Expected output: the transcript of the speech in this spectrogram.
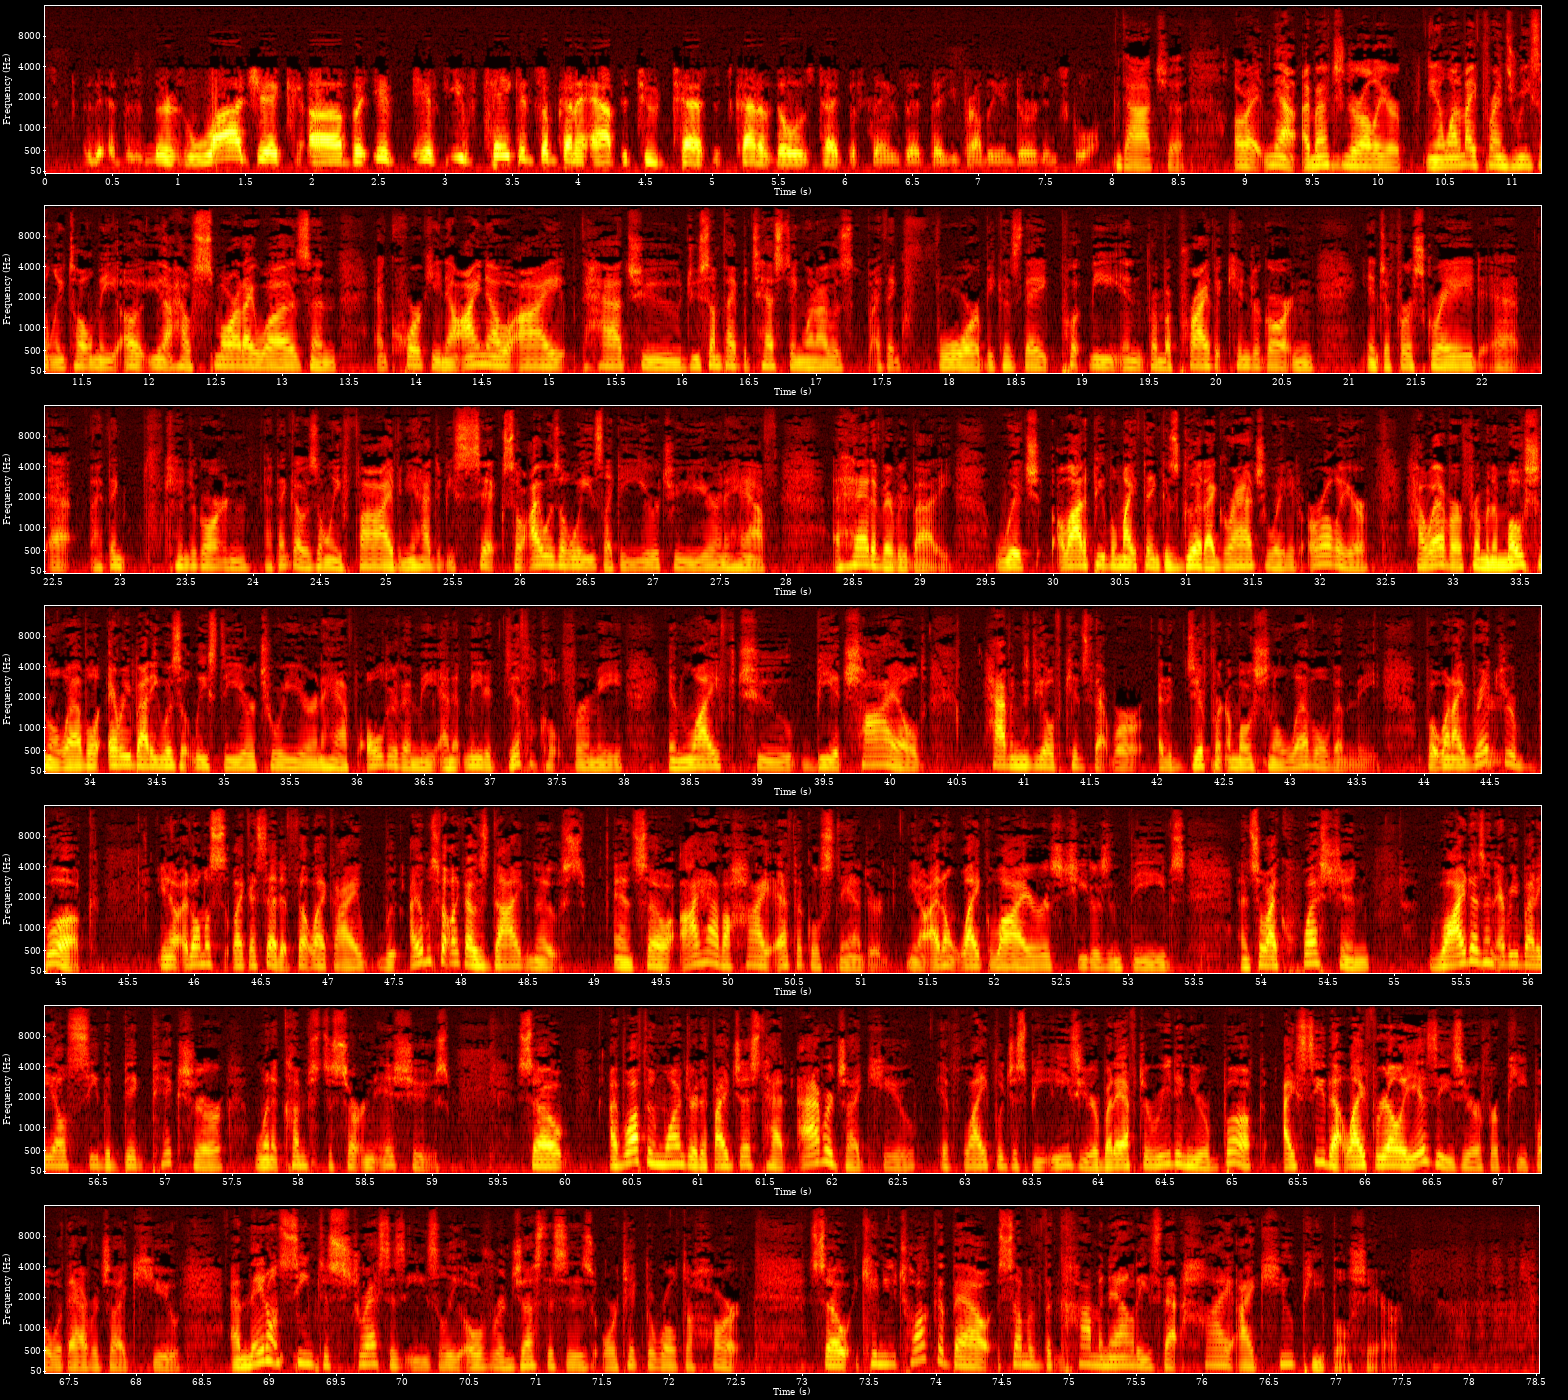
there's logic, uh, but if if you've taken some kind of aptitude test, it's kind of those type of things that, that you probably endured in school. Gotcha. All right. Now I mentioned earlier, you know, one of my friends recently told me, oh, you know, how smart I was and and quirky. Now I know I had to do some type of testing when I was, I think, four because they put me in from a private kindergarten into first grade at, at I think kindergarten. I think I was only five, and you had to be six. So I was always like a year a year and a half ahead of everybody, which a lot of people might think is good. I graduated earlier. However, from an emotional level, everybody was at least a year to a year and a half older than me, and it made it difficult for me in life to be a child having to deal with kids that were at a different emotional level than me. But when I read your book, you know, it almost, like I said, it felt like I, I almost felt like I was diagnosed. And so I have a high ethical standard. You know, I don't like liars, cheaters, and thieves. And so I question why doesn't everybody else see the big picture when it comes to certain issues? So I've often wondered if I just had average IQ, if life would just be easier. But after reading your book, I see that life really is easier for people with average IQ. And they don't seem to stress as easily over injustices or take the world to heart. So, can you talk about some of the commonalities that high IQ people share?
